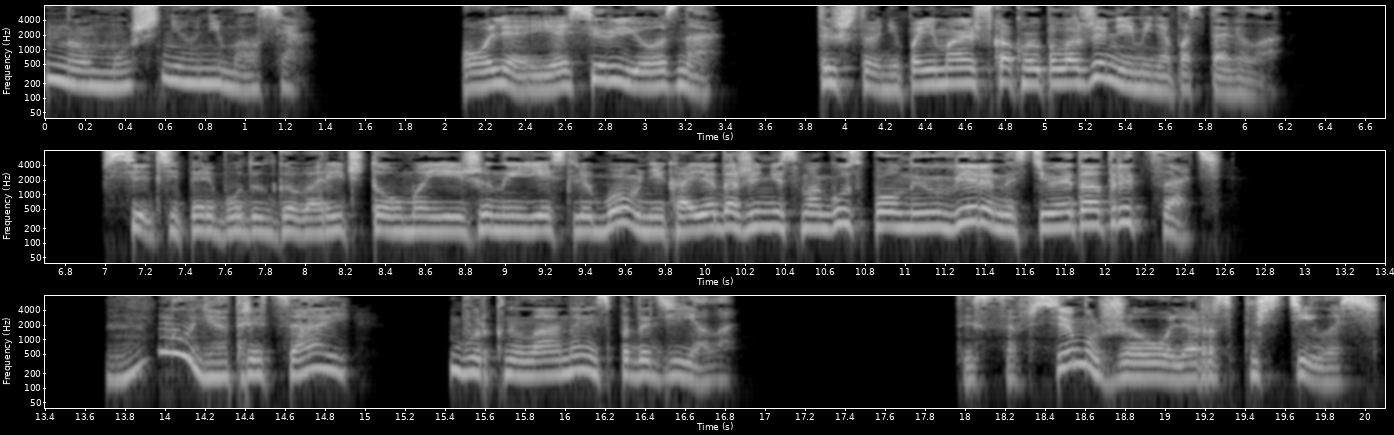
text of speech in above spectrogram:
Но муж не унимался. «Оля, я серьезно. Ты что, не понимаешь, в какое положение меня поставила? Все теперь будут говорить, что у моей жены есть любовник, а я даже не смогу с полной уверенностью это отрицать». «Ну, не отрицай», — буркнула она из-под одеяла. «Ты совсем уже, Оля, распустилась?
